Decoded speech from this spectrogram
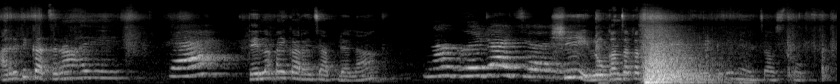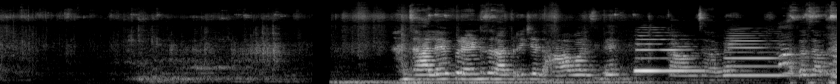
अरे ती कचरा आहे. त्याला काय करायचं आपल्याला? शी लोकांचा कचरा. न्यायचा असतो झाले फ्रेंड्स रात्रीचे दहा वाजले. काम झालंय. आता जाते.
